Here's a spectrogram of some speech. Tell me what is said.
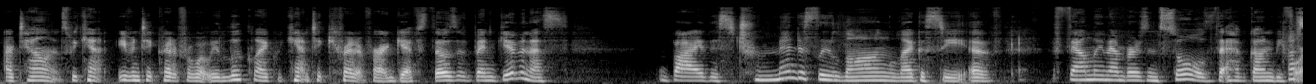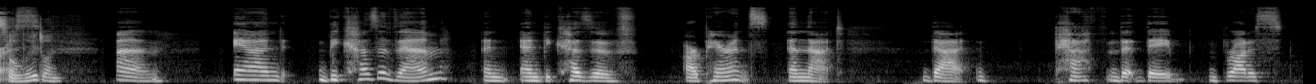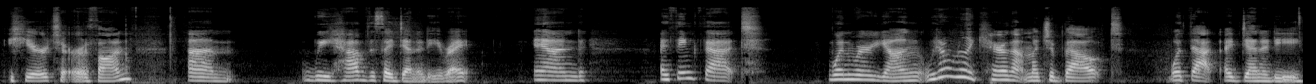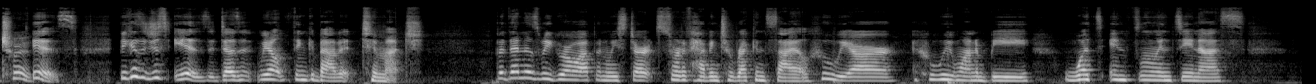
our talents. We can't even take credit for what we look like. We can't take credit for our gifts. Those have been given us by this tremendously long legacy of family members and souls that have gone before us. absolutely. Um, and because of them and, and because of our parents and that, that path that they brought us here to earth on, um, we have this identity, right? And I think that when we're young, we don't really care that much about what that identity True. is because it just is. It doesn't, we don't think about it too much. But then as we grow up and we start sort of having to reconcile who we are, who we want to be, what's influencing us,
